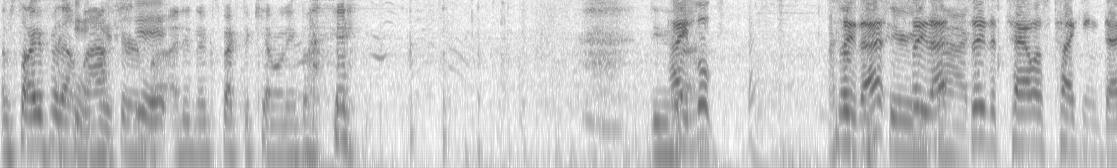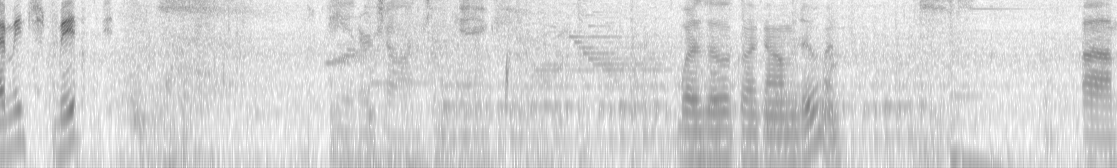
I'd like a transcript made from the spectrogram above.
I'm sorry for that laughter, but I didn't expect to kill anybody. Dude, Hey, uh, look, see that? See that? hacks. See the towers taking damage mid? What does it look like I'm doing? Um,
